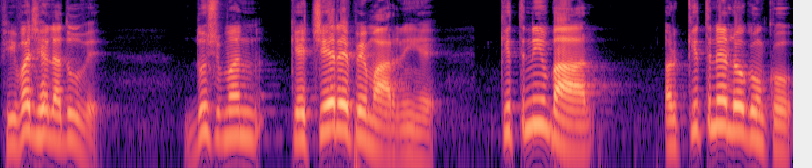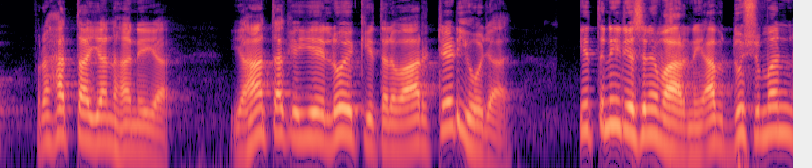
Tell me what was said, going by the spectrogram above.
فی وجہ لدوے دشمن کے چہرے پہ مارنی ہے۔ کتنی بار اور کتنے لوگوں کو حتیٰ ینہنیا یہاں تک یہ لوہے کی تلوار ٹیڑھی ہو جائے۔ اتنی جس نے مارنی۔ اب دشمن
